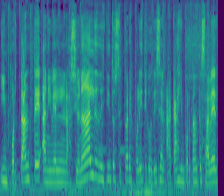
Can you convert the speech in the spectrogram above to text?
importante a nivel nacional. En distintos sectores políticos dicen acá es importante saber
